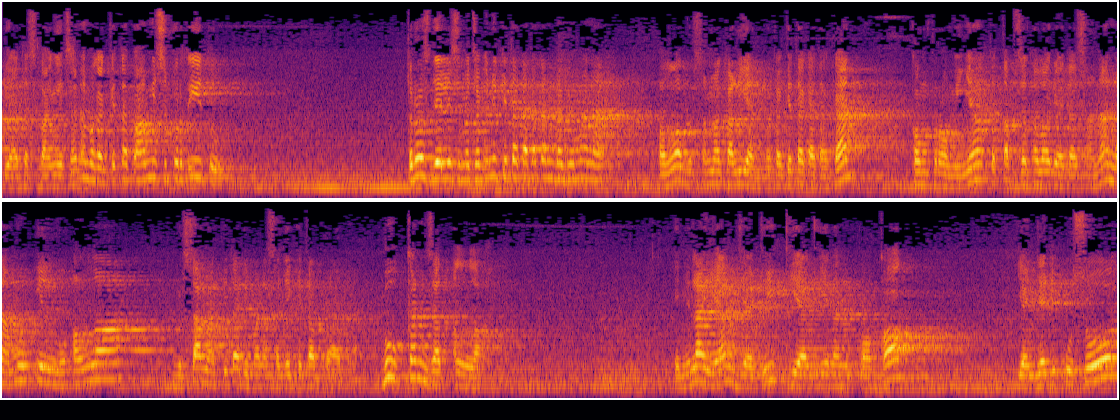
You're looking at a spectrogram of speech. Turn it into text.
di atas langit sana, maka kita pahami seperti itu. Terus dalil semacam ini kita katakan bagaimana? Allah bersama kalian. Maka kita katakan komprominya tetap zat Allah di atas sana, namun ilmu Allah bersama kita di mana saja kita berada. Bukan zat Allah. Inilah yang jadi keyakinan pokok yang jadi usul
